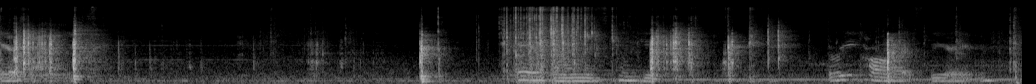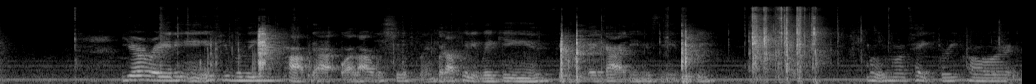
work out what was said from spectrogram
Air signs cards, Spirit. You're ready, and if you believe, popped out while I was shuffling, but I put it back in. If it back out, then it's meant to be. But we're gonna take three cards,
